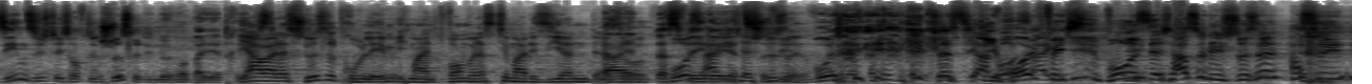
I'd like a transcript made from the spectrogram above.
sehnsüchtig auf den Schlüssel, den du immer bei dir trägst. Ja, aber das Schlüsselproblem, ich meine, wollen wir das thematisieren? Nein, also, das wo ist eigentlich der Schlüssel? Wo ist, das ist die wo ist häufig. eigentlich- Wo ist der? Hast du den Schlüssel? Hast du ihn?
